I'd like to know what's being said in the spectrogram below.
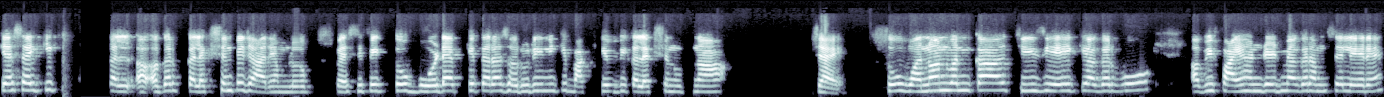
कैसा है कि कल, अगर कलेक्शन पे जा रहे हैं हम लोग स्पेसिफिक तो बोर्ड ऐप के तरह ज़रूरी नहीं कि बाकी के भी कलेक्शन उतना जाए। सो वन ऑन वन का चीज़ ये है कि अगर वो अभी फाइव हंड्रेड में अगर हमसे ले रहे हैं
